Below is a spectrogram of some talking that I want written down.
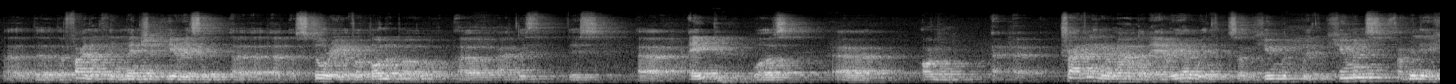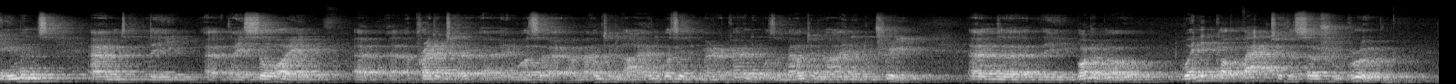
Uh, the, the final thing mentioned here is a, a, a story of a bonobo, uh, and this, this uh, ape was uh, on traveling around an area with some human, with humans, familiar humans, and the, uh, they saw a, a, a predator. Uh, it was a, a, mountain lion. It was in America, and it was a mountain lion in a tree. And uh, the bonobo, when it got back to the social group,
